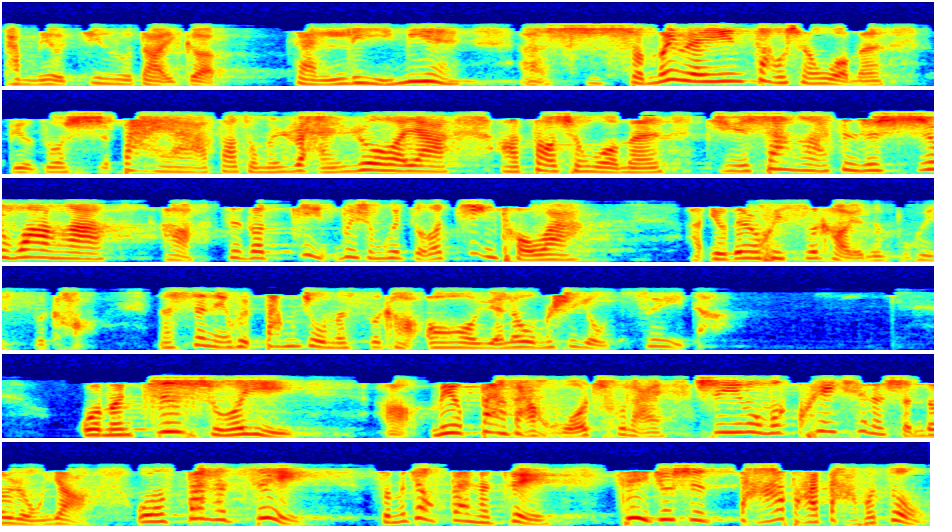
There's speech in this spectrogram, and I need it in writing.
他没有进入到一个在里面啊，是什么原因造成我们，比如说失败呀，造成我们软弱呀，啊，造成我们沮丧啊，甚至失望啊，啊，这到尽为什么会走到尽头啊？啊，有的人会思考，有的人不会思考。那圣灵会帮助我们思考，哦，原来我们是有罪的。我们之所以啊没有办法活出来，是因为我们亏欠了神的荣耀，我们犯了罪。什么叫犯了罪？罪就是打靶打不中，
